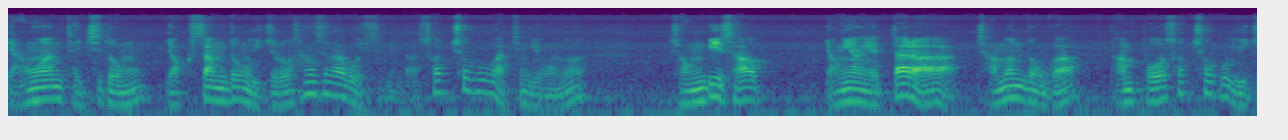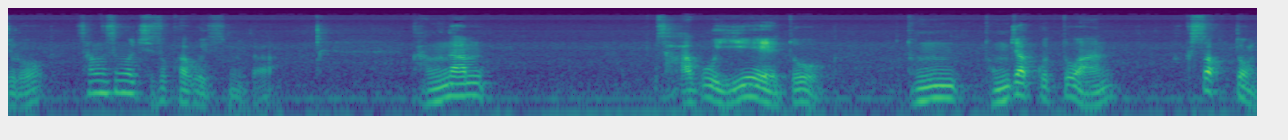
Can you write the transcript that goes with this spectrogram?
양원 대치동 역삼동 위주로 상승하고 있습니다. 서초구 같은 경우는 정비 사업 영향에 따라 잠원동과 반포 서초구 위주로 상승을 지속하고 있습니다. 강남 4구 이외에도 동, 동작구 또한 흑석동,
